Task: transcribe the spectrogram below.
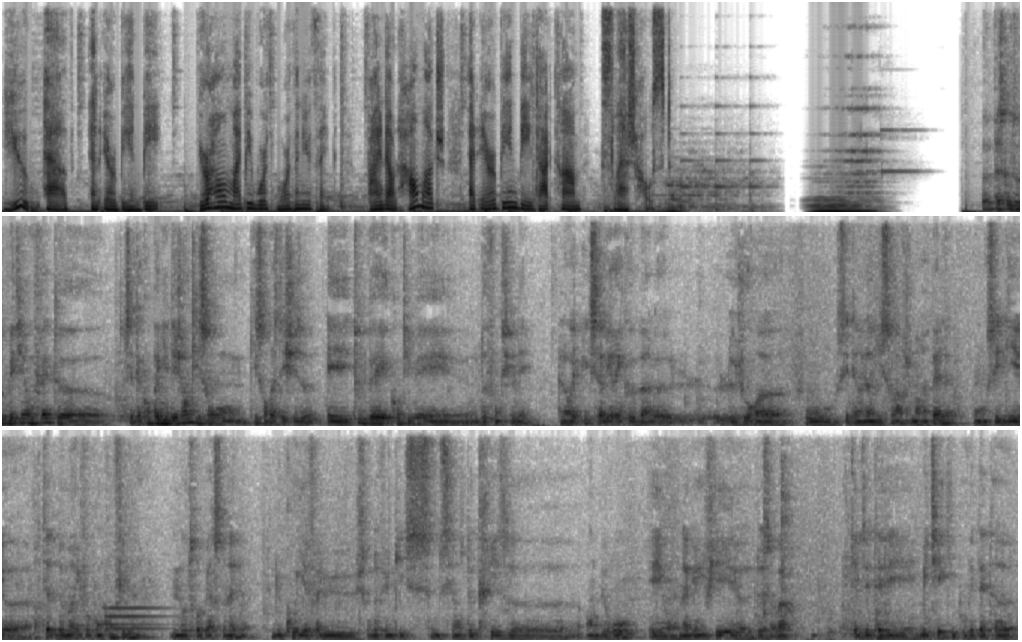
you have an Airbnb. Your home might be worth more than you think. Find out how much at airbnb.com/slash host. Parce que notre métier, en fait, euh, c'est d'accompagner des gens qui sont, qui sont restés chez eux et tout devait continuer de fonctionner. Alors, il s'avérait que ben, le, le jour euh, où c'était un lundi soir, je me rappelle, on s'est dit euh, à partir de demain, il faut qu'on confine notre personnel. Du coup, il a fallu, on a fait une petite séance de crise euh, en bureau et on a vérifié euh, de savoir quels étaient les métiers qui pouvaient être euh,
